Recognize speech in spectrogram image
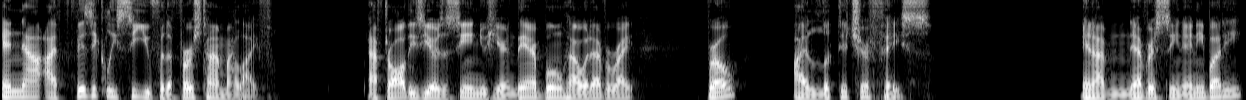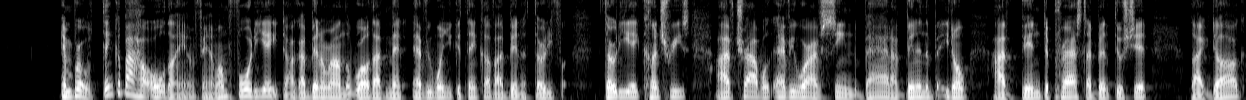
and now I physically see you for the first time in my life. After all these years of seeing you here and there, boom, how, whatever, right? Bro, I looked at your face and I've never seen anybody. And bro, think about how old I am, fam. I'm 48, dog. I've been around the world. I've met everyone you could think of. I've been to 30, 38 countries. I've traveled everywhere. I've seen the bad. I've been in the, you know, I've been depressed. I've been through shit. Like, dog,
